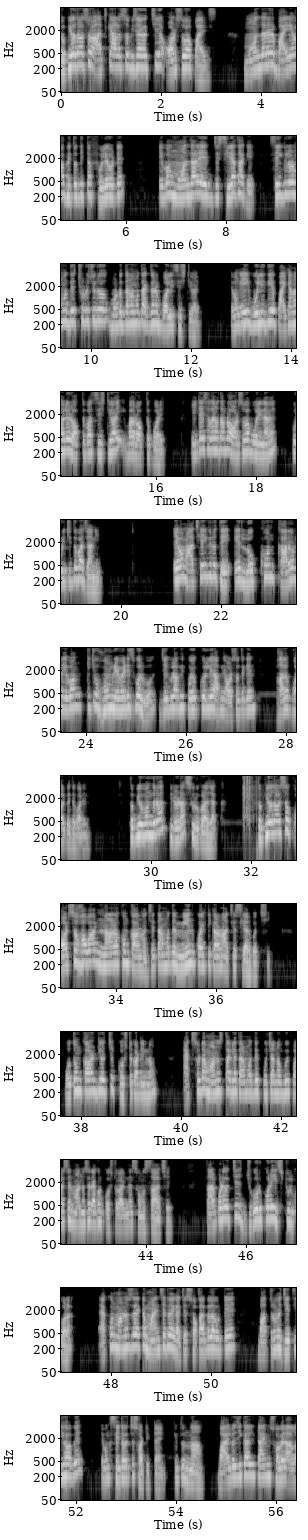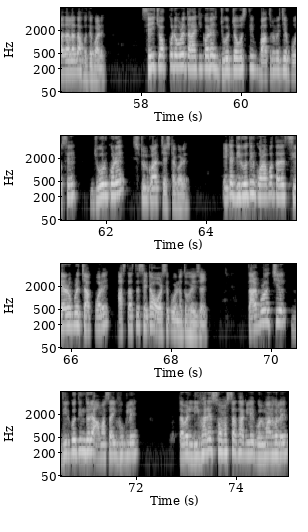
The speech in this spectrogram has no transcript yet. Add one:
তো প্রিয় দর্শক, আজকে আলোচ্য বিষয় হচ্ছে অর্শ বা পাইলস। মলদ্বারের বাইরে বা ভেতর দিকটা ফুলে ওঠে এবং মলদ্বারের যে শিরা থাকে, সেইগুলোর মধ্যে ছোট ছোট মটর দানার মতো এক ধরনের বলি সৃষ্টি হয় এবং এই বলি দিয়ে পায়খানা হলে রক্তপাত সৃষ্টি হয় বা রক্ত পড়ে। এইটাই সাধারণত আমরা অর্শ বা বলি নামে পরিচিত বা জানি। এবং আজকে এই ভিডিওতে এর লক্ষণ, কারণ এবং কিছু হোম রেমেডিস বলব, যেগুলো আপনি প্রয়োগ করলে আপনি অর্শ থেকে ভালো ফল পেতে পারেন। তো প্রিয় বন্ধুরা, ভিডিওটা শুরু করা যাক। তো প্রিয় দর্শক অর্শ হওয়ার নানা রকম কারণ আছে, তার মধ্যে মেন কয়েকটি কারণ আজকে শেয়ার করছি। প্রথম কারণটি হচ্ছে কোষ্ঠকাঠিন্য। একশোটা মানুষ থাকলে তার মধ্যে পঁচানব্বই পার্সেন্ট মানুষের এখন কোষ্ঠকাঠিন্যের সমস্যা আছে। তারপরে হচ্ছে জোর করে স্টুল করা। এখন মানুষের একটা মাইন্ডসেট হয়ে গেছে, সকালবেলা উঠে বাথরুমে যেতেই হবে এবং সেটা হচ্ছে সঠিক টাইম কিন্তু না বায়োলজিক্যাল টাইম সবের আলাদা আলাদা হতে পারে। সেই চক্করে পড়ে তারা কি করে? জোর জবস্তি বাথরুমে যে বসে জোর করে স্টুল করার চেষ্টা করে। এটা দীর্ঘদিন করার পর তাদের সিয়ার উপরে চাপ পড়ে, আস্তে আস্তে সেটা অর্সে পরিণত হয়ে যায়। তারপর হচ্ছে দীর্ঘদিন ধরে আমাশাই ভুগলে, তারপর লিভারের সমস্যা থাকলে, গোলমাল হলে,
